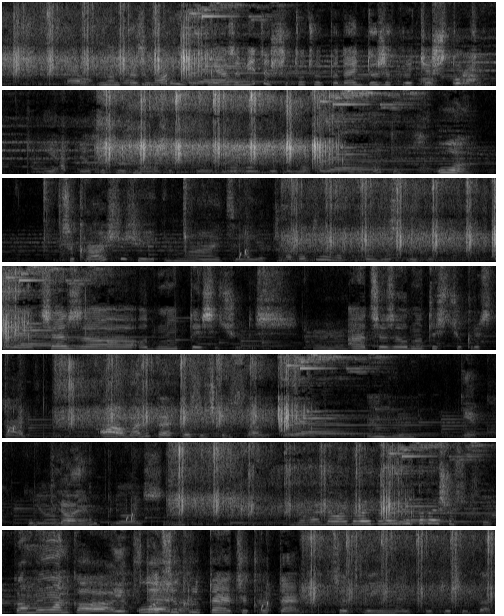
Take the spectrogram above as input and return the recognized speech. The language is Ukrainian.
Ео, монтажував я його, то я замітив, що тут випадають дуже круті О, штуки. ура. Є. Я хочу знати, тут. О! Це краще чи Ай, це гірше? А де ти його купив за скільки? Е, Це за одну тисячу десь. Мгм. А, це за одну тисячу кристалів. А, у мене 5 тисяч кристалів. Угу. Так, Я купляємо. купляю собі. Давай, давай, давай, давай, випадай щось. Камонка, як в О, тебе. це круте, це круте. Це твій найкрутіший пет.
